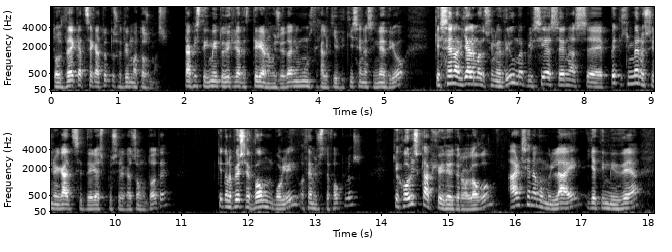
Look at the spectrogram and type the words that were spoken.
το 10% του εισοδήματός μας. Κάποια στιγμή το 2003, νομίζω, ήταν ήμουν στη Χαλκιδική σε ένα συνέδριο και σε ένα διάλειμμα του συνεδρίου με πλησίασε ένας ε, πετυχημένος συνεργάτης της εταιρείας που συνεργαζόμουν τότε και τον οποίο σεβόμουν πολύ, ο Θέμης Στεφόπουλος, και χωρίς κάποιο ιδιαίτερο λόγο άρχισε να μου μιλάει για την ιδέα ε,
